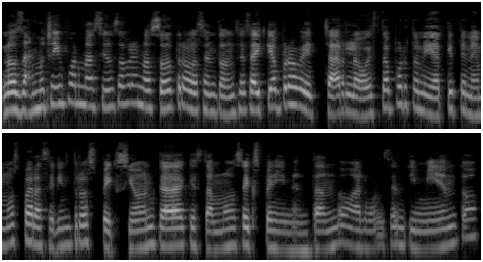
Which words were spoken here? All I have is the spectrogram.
nos dan mucha información sobre nosotros, entonces hay que aprovecharlo, esta oportunidad que tenemos para hacer introspección cada que estamos experimentando algún sentimiento,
